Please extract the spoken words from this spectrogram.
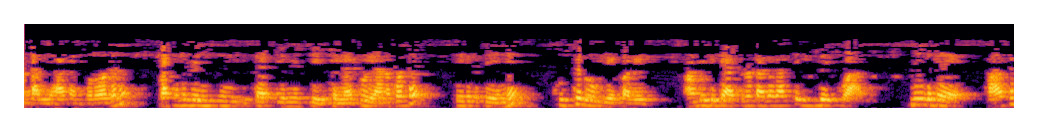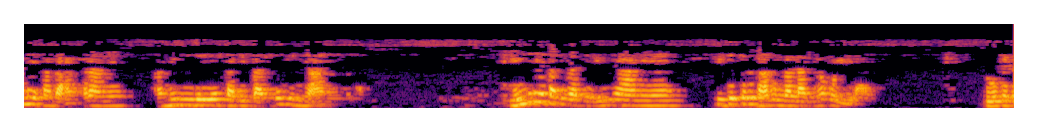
පල්ලෙහාට පොරවදන වචන දෙකකින් එක එන්නේ ඒක නැතුව යනකොට ඒකට තේන්නේ කුෂ්ඨ රෝගියෙක් වගේ අඳු ටික ඇතුළට අදගත්තේ ඉද්දෙක් වගේ. මේකට ආසනේ සඳහන් කරන්නේ අනින්ද්‍රිය ප්‍රතිපද විඥානය. ඉන්ද්‍රිය ප්‍රතිපද විඥානය පිටතට සාධුන් ගන්නවා කොයි වෙලාවද? රෝගයක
